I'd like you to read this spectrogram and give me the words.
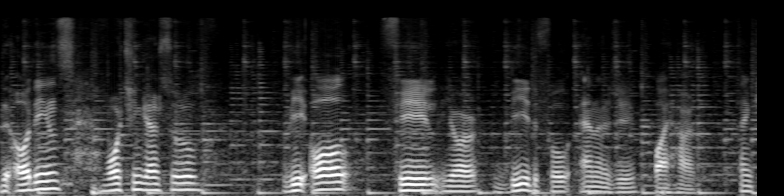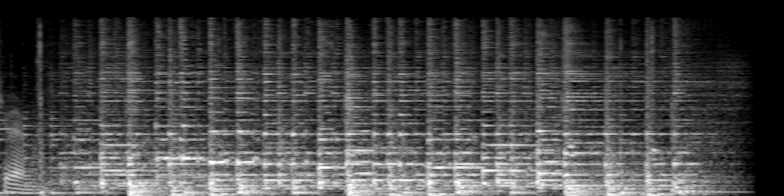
The audience watching Ertuğrul, we all feel your beautiful energy by heart. Thank you very much.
